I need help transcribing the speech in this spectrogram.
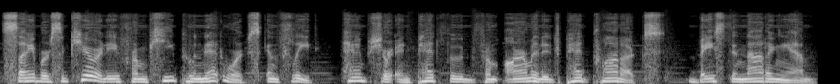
cybersecurity from Keepu Networks in Fleet, Hampshire and pet food from Armitage Pet Products, based in Nottingham.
